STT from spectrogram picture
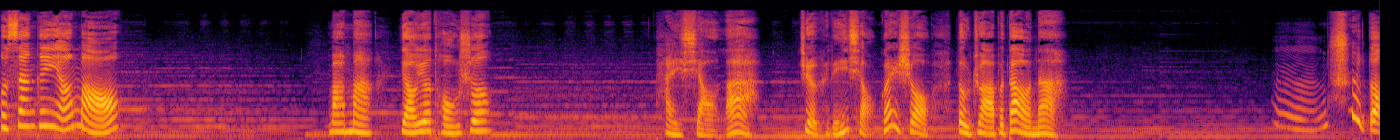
和三根羊毛。妈妈摇摇头说：“太小了，这可连小怪兽都抓不到呢。”嗯，是的。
